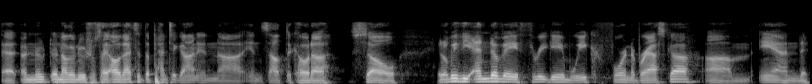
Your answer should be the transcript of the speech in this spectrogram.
at another neutral site. Oh, that's at the Pentagon in uh, in South Dakota. So it'll be the end of a three game week for Nebraska, um, and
